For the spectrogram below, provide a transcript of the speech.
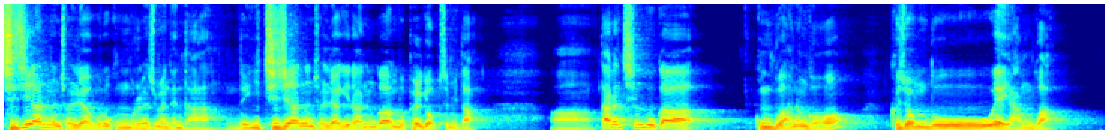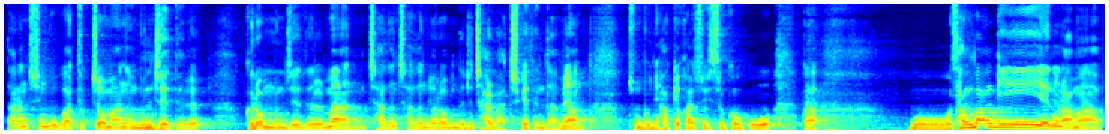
지지 않는 전략으로 공부를 해주면 된다. 근데 이 지지 않는 전략이라는 건 뭐 별게 없습니다. 아, 다른 친구가 공부하는 거 그 정도의 양과 다른 친구가 득점하는 문제들 그런 문제들만 차근차근 여러분들이 잘 맞추게 된다면 충분히 합격할 수 있을 거고. 그러니까 뭐 상반기에는 아마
